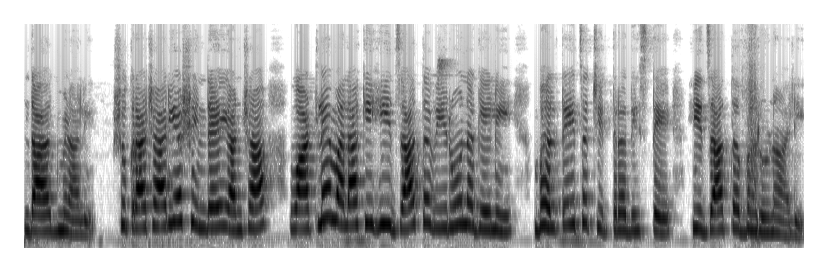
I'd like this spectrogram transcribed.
दाद मिळाली. शुक्राचार्य शिंदे यांच्या वाटले मला की ही जात विरून गेली भलतेच चित्र दिसते ही जात भरून आली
